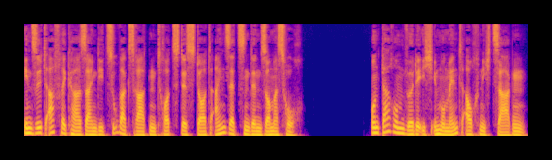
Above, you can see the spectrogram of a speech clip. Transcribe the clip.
In Südafrika seien die Zuwachsraten trotz des dort einsetzenden Sommers hoch. Und darum würde ich im Moment auch nicht sagen,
